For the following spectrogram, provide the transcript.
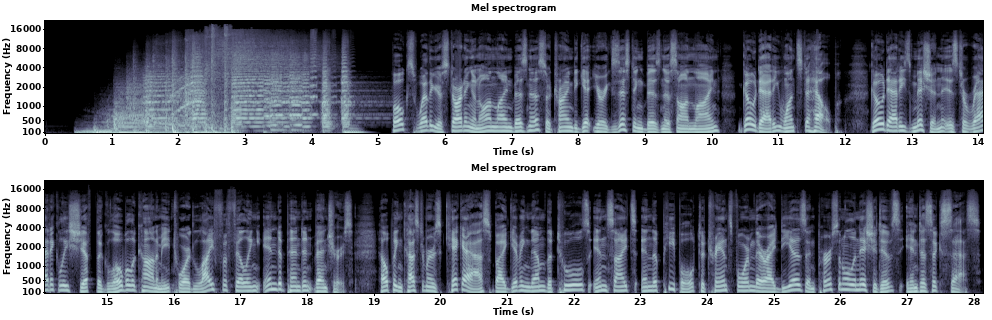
Folks, whether you're starting an online business or trying to get your existing business online, GoDaddy wants to help. GoDaddy's mission is to radically shift the global economy toward life fulfilling independent ventures, helping customers kick ass by giving them the tools, insights, and the people to transform their ideas and personal initiatives into success.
